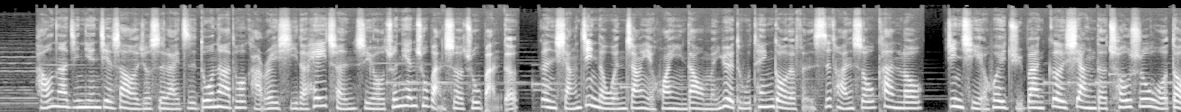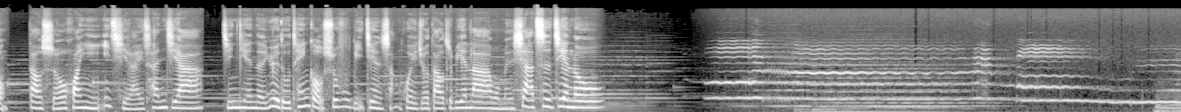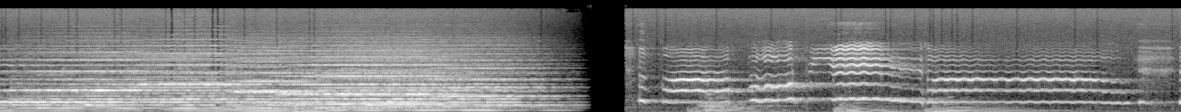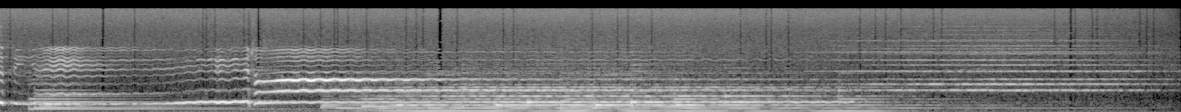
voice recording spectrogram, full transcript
好，那今天介绍的就是来自多纳托·卡瑞西的《黑城》，是由春天出版社出版的。更详尽的文章也欢迎到我们阅读 Tango 的粉丝团收看喽。近期也会举办各项的抽书活动，到时候欢迎一起来参加。今天的阅读 Tango 书富比鉴赏会就到这边啦，我们下次见喽。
